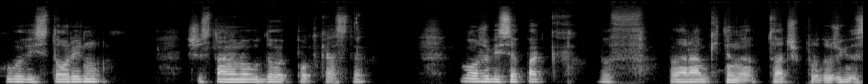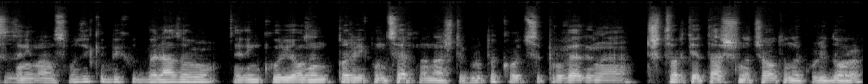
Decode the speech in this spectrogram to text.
хубави истории, но ще стане много дълъг подкаста. Може би все пак в рамките на това, че продължих да се занимавам с музика, бих отбелязал един куриозен първи концерт на нашата група, който се проведе на четвъртия етаж в началото на коридора.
